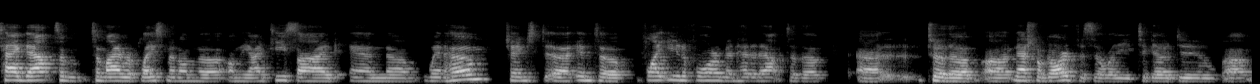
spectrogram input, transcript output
tagged out to, to my replacement on the on the IT side and um, went home, changed uh, into flight uniform, and headed out to the uh, to the uh, National Guard facility to go do uh,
